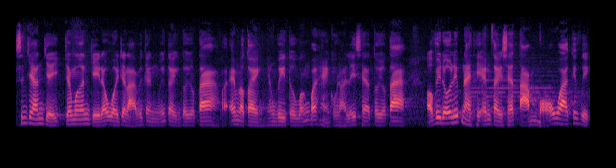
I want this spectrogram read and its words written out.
Xin chào anh chị, chào mừng anh chị đã quay trở lại với kênh Nguyễn Toàn Toyota và em là Toàn, nhân viên tư vấn bán hàng của đại lý xe Toyota. Ở video clip này thì em Toàn sẽ tạm bỏ qua cái việc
